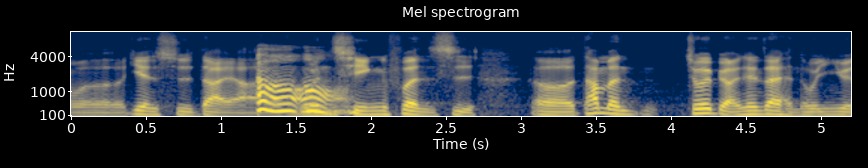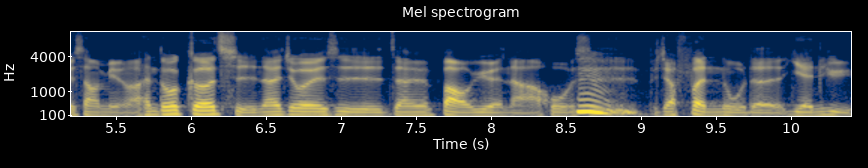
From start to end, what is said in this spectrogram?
呃厌世代啊，文青愤世。呃，他们就会表现在很多音乐上面嘛，很多歌词那就会是在那边抱怨啊，或者是比较愤怒的言语。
